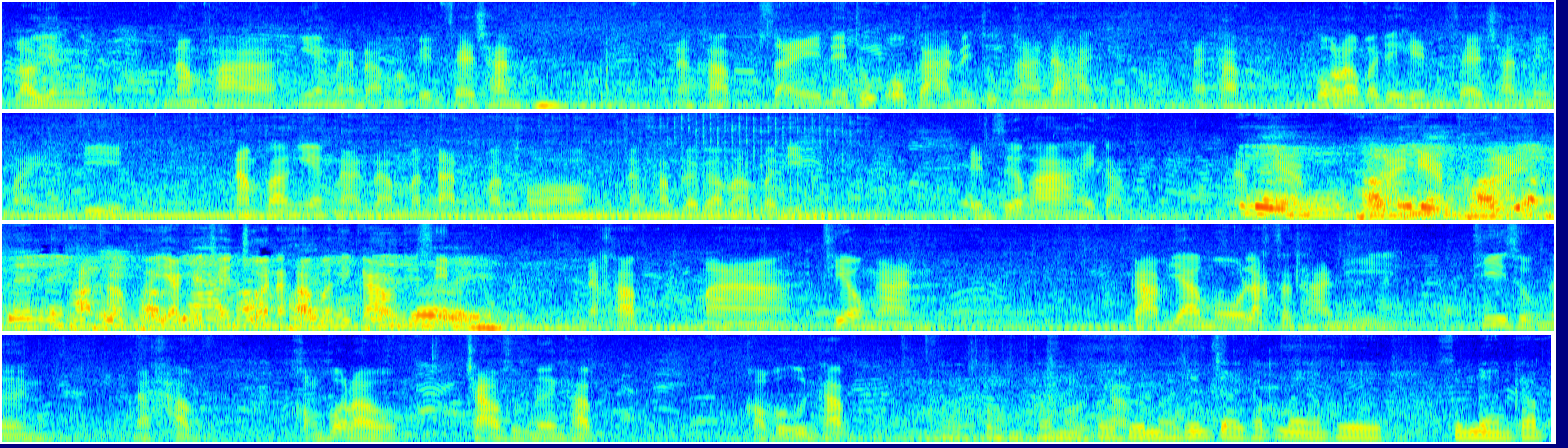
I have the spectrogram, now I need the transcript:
เรายังนำผ้าเงี้ยงนางดำมาเป็นแฟชั่นนะครับ ใส่ในทุกโอกาสในทุกงานได้นะครับ พวกเราก็จะเห็นแฟชั่นใหม่ๆที่นำผ้าเงี้ยงนางดำมาตัดมาทอนะครับ แล้วก็มาประดิษฐ์เป็นเสื้อผ้าให้กับ นางที่หแบนึ่งบแถวนาที่ยหแบนึ่งบขอทั้งหลายเหยียบเส้นเลยครับนะครับก็อยากจะเชิญชวนนะครับวันที่9วันที่ขอเหยียบนะครับมาเที่ยวงานกราบย่าโมรักสถานีที่สูงเนินนะครับ ของพวกเราชาวสูงเนินครับ ขอบพระคุณครับ ครับผมท่านไปทูลมหาชื่นใจครับนายอำเภอสุนเนินครับ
